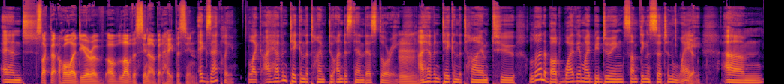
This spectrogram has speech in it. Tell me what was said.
And It's like that whole idea of, of love the sinner but hate the sin. Exactly. Like, I haven't taken the time to understand their story. I haven't taken the time to learn about why they might be doing something a certain way. Um,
